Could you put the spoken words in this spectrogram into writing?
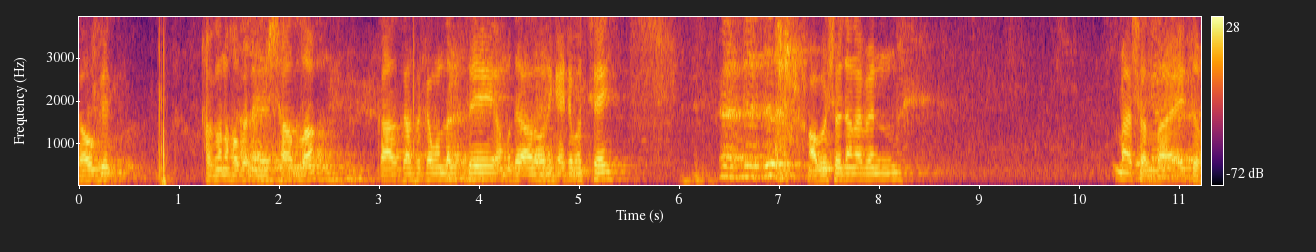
কাউকে ঠকানো হবে না, ইনশাআল্লাহ। কার কাছে কেমন লাগছে? আমাদের আরও অনেক আইটেম আছে। অবশ্যই জানাবেন। মাশাল্লাহ এই তো।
